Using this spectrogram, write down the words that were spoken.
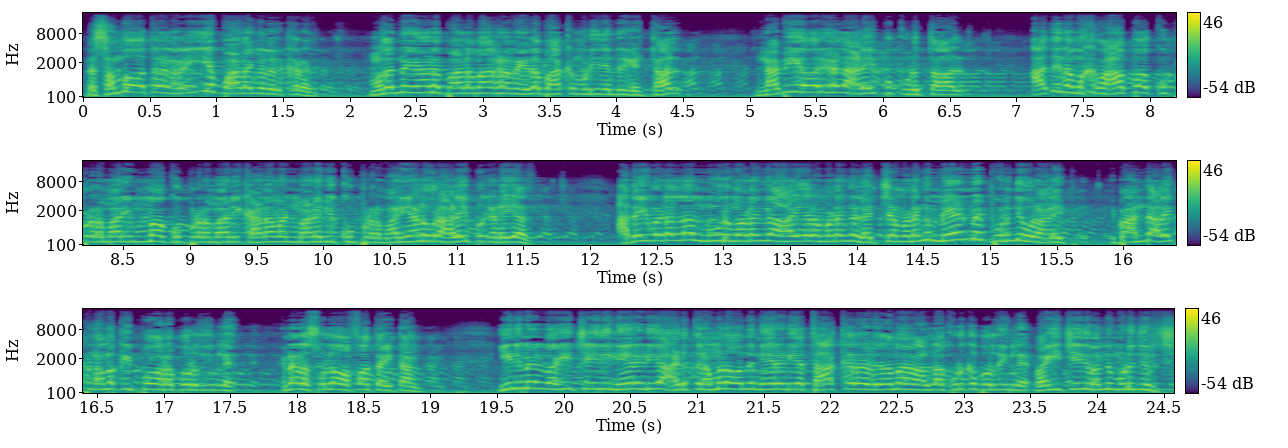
இந்த சம்பவத்தில் நிறைய பாடங்கள் இருக்கிறது. முதன்மையான பாடமாக நம்ம எதை பார்க்க முடியுது என்று கேட்டால் நபி அவர்கள் அழைப்பு கொடுத்தால் அது நமக்கு வாப்பா கூப்பிடுற மாதிரி உம்மா கூப்பிடுற மாதிரி கணவன் மனைவி கூப்பிடுற மாதிரியான ஒரு அழைப்பு கிடையாது. அதை விடலாம் நூறு மடங்கு ஆயிரம் மடங்கு லட்சம் மடங்கு மேன்மை பொருந்தி ஒரு அழைப்பு. இப்போ அந்த அழைப்பு நமக்கு இப்போ வரப்போறது இல்லை. ஏன்னா ரசூல்லா வஃபாத் ஆயிட்டாங்க. இனிமேல் வகை செய்தி நேரடியாக அடுத்து நம்மளை வந்து நேரடியாக தாக்குற விதமாக அல்லா கொடுக்க போறது இல்லை. வகை செய்தி வந்து முடிஞ்சிருச்சு.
